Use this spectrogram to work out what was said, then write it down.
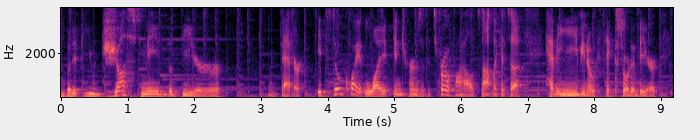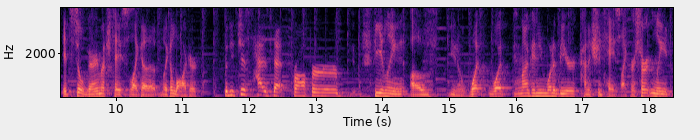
but if you just made the beer better. It's still quite light in terms of its profile. It's not like it's a heavy, you know, thick sort of beer. It still very much tastes like a like a lager, but it just has that proper feeling of, you know, what what in my opinion what a beer kind of should taste like, or certainly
